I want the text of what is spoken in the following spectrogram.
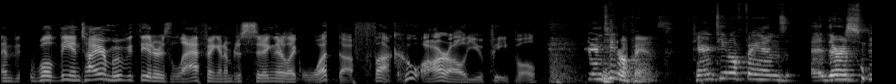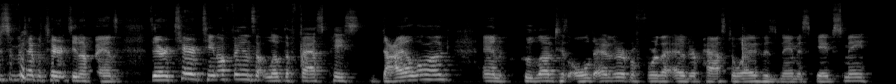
and well, the entire movie theater is laughing, and I'm just sitting there like, "What the fuck? Who are all you people?" Tarantino fans. Tarantino fans, uh, there are a specific type of Tarantino fans. There are Tarantino fans that love the fast paced dialogue and who loved his old editor before the editor passed away, whose name escapes me.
